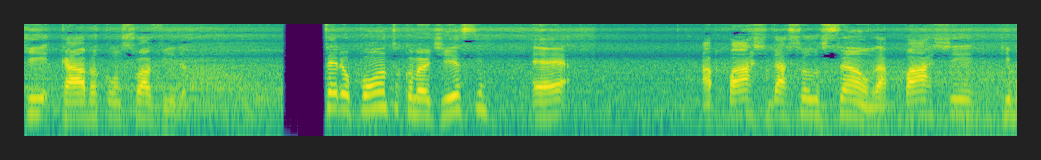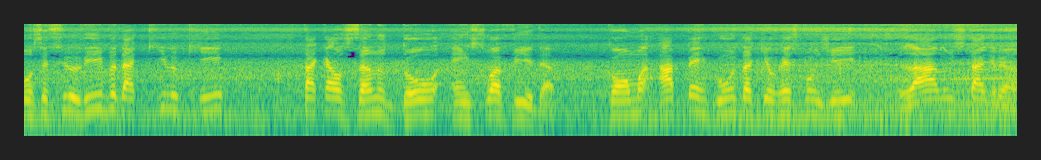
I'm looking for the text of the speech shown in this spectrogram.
que acaba com sua vida. O terceiro ponto, como eu disse, é a parte da solução, da parte que você se livra daquilo que está causando dor em sua vida, como a pergunta que eu respondi lá no Instagram.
